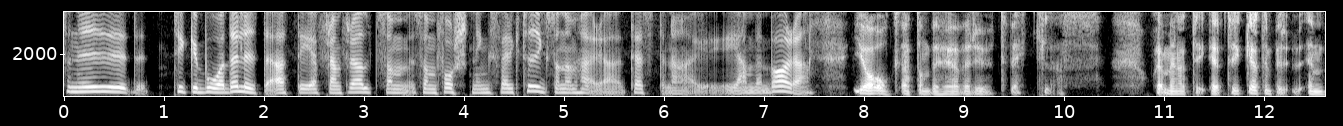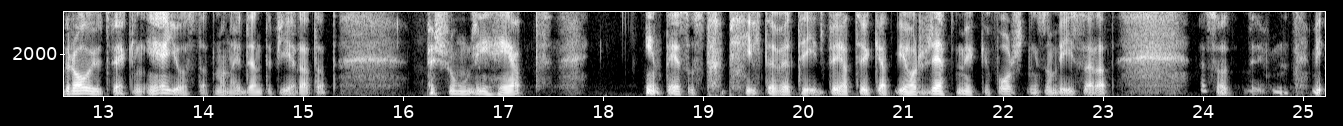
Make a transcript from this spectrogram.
Så ni tycker båda lite att det är framförallt som, som forskningsverktyg som de här äh, testerna är användbara? Ja, och att de behöver utvecklas. Och jag, menar, jag tycker att en, en bra utveckling är just att man har identifierat att personlighet inte är så stabilt över tid. För jag tycker att vi har rätt mycket forskning som visar att Alltså, vi,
